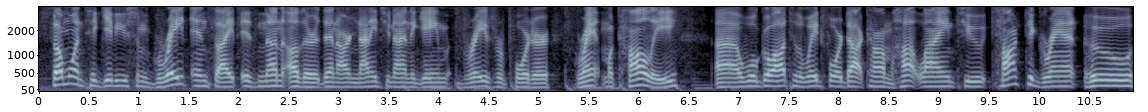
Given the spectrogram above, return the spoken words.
someone to give you some great insight is none other than our 92.9 The Game Braves reporter, Grant McAuley. Uh, we'll go out to the wadeford.com hotline to talk to Grant, who,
